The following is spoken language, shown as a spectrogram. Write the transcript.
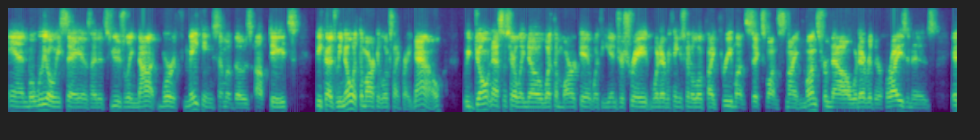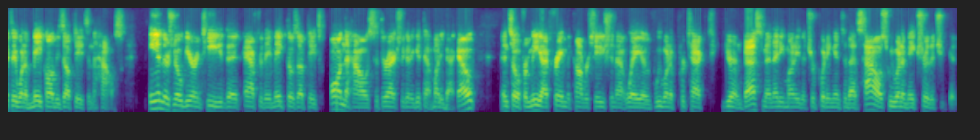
And what we always say is that it's usually not worth making some of those updates because we know what the market looks like right now. We don't necessarily know what the market what the interest rate what everything is going to look like three months six months nine months from now whatever their horizon is if they want to make all these updates in the house and there's no guarantee that after they make those updates on the house that they're actually going to get that money back out. And so for me i frame the conversation that way of we want to protect your investment any money that you're putting into this house we want to make sure that you get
